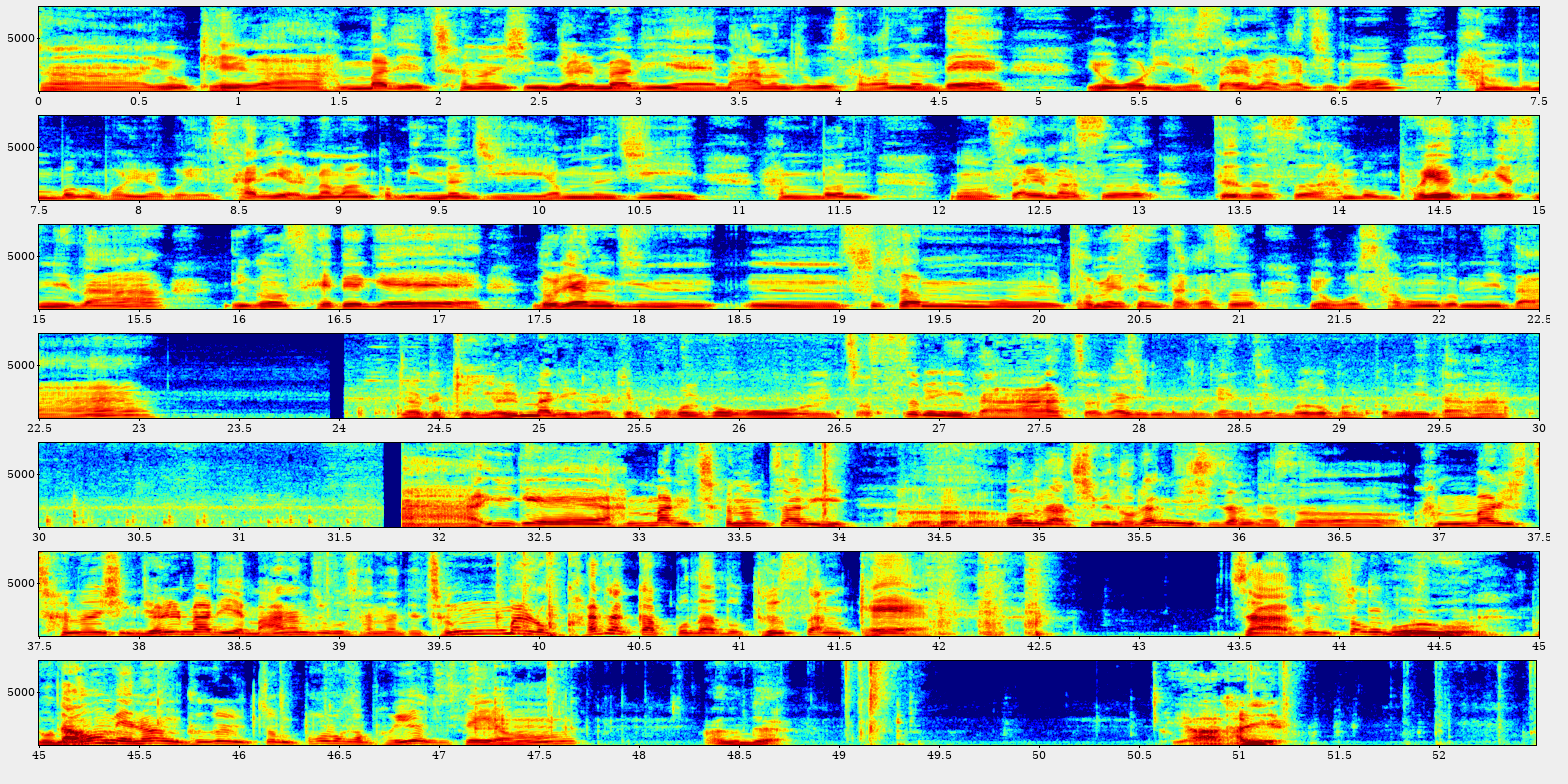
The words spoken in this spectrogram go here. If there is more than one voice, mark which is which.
Speaker 1: 자, 요 개가 한 마리에 천 원씩 열 마리에 만 원 주고 사왔는데 요걸 이제 삶아가지고 한번 먹어보려고요. 살이 얼마만큼 있는지 없는지 한번 어, 삶아서 뜯어서 한번 보여드리겠습니다. 이거 새벽에 노량진 음, 수산물 도매센터 가서 요거 사온 겁니다. 이렇게 열 마리를 이렇게 보글보글 쪘습니다. 쪄가지고 우리가 이제 먹어볼 겁니다. 아 이게 한 마리 천 원짜리. 오늘 아침에 노량진 시장 가서 한 마리 천 원씩 열 마리에 만 원 주고 샀는데 정말로 과자값보다도 더 싼 게. 자, 거기 쏙
Speaker 2: 어이구 또 나왔다.
Speaker 1: 나오면은 그걸 좀 뽑아가 보여주세요.
Speaker 2: 아 근데 야 다리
